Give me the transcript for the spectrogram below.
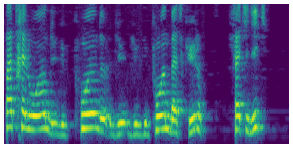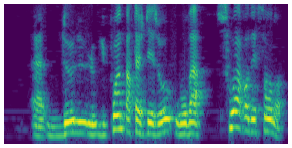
pas très loin du, point de, du, du, point de bascule fatidique euh, de, du point de partage des eaux où on va soit redescendre,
